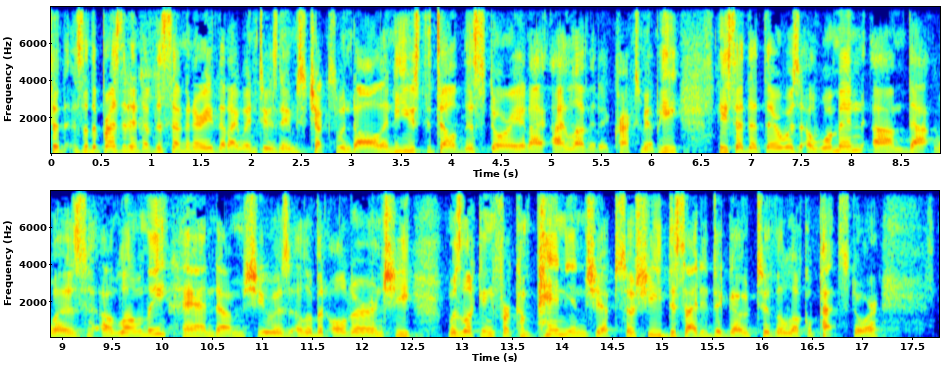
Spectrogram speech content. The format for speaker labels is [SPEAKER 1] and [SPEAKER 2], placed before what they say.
[SPEAKER 1] So, so the president of the seminary that I went to, his name's Chuck Swindoll, and he used to tell this story, and I, I love it. It cracks me up. He, he said that there was a woman um, that was uh, lonely, and um, she was a little bit older, and she was looking for companionship, so she decided to go to the local pet store.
